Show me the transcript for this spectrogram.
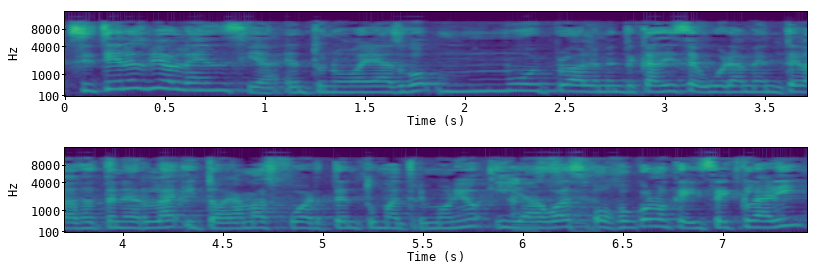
si tienes violencia en tu noviazgo, muy probablemente, casi seguramente vas a tenerla y todavía más fuerte en tu matrimonio y aguas ojo con lo que dice Clary,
